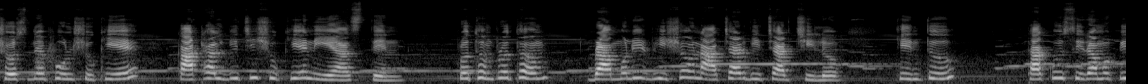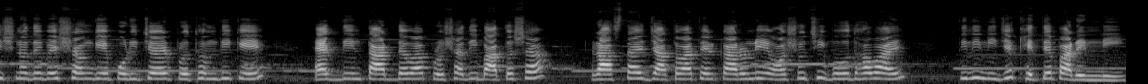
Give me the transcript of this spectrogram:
সজনে ফুল শুকিয়ে, কাঁঠাল বিচি শুকিয়ে নিয়ে আসতেন। প্রথম প্রথম ব্রাহ্মণীর ভীষণ আচার বিচার ছিল। কিন্তু ঠাকুর শ্রীরামকৃষ্ণদেবের সঙ্গে পরিচয়ের প্রথম দিকে একদিন তার দেওয়া প্রসাদী বাতসা রাস্তায় যাতায়াতের কারণে অসুচি বোধ হওয়ায় তিনি নিজে খেতে পারেননি।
